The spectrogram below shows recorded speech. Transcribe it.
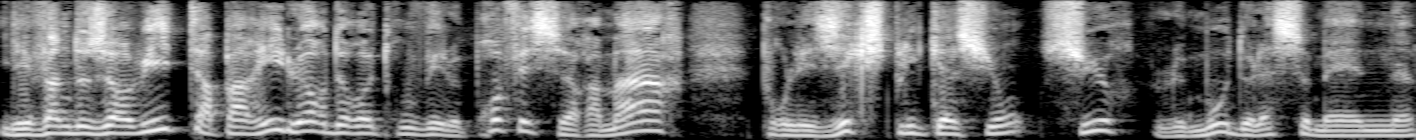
Il est 22h08 à Paris, l'heure de retrouver le professeur Amar pour les explications sur le mot de la semaine.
